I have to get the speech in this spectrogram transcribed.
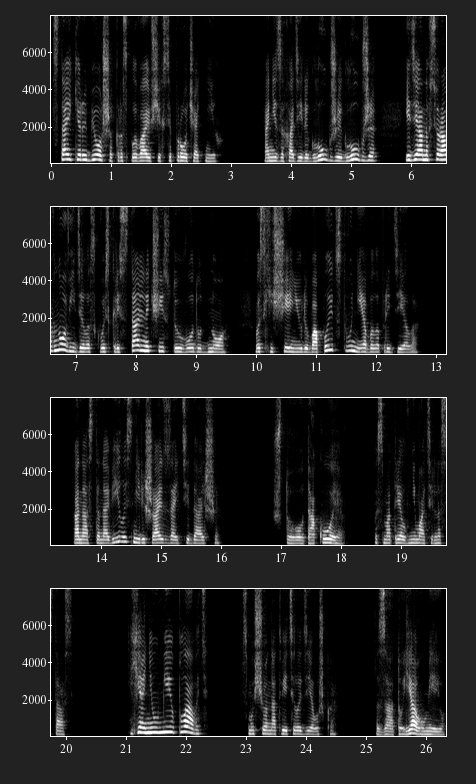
стайки рыбешек, расплывающихся прочь от них. Они заходили глубже и глубже, и Диана все равно видела сквозь кристально чистую воду дно – Восхищению и любопытству не было предела. Она остановилась, не решаясь зайти дальше. «Что такое?» – посмотрел внимательно Стас. «Я не умею плавать», – смущенно ответила девушка. «Зато я умею».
